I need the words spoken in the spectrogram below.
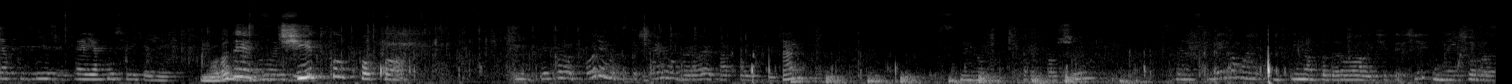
Як в жити? Як на світі жити? Молодець, чітко попав. В якому творі ми зустрічаємо героя Летюча? з книгами. Перепрошую. Книгами, які нам подарували читачі, тому якщо у вас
